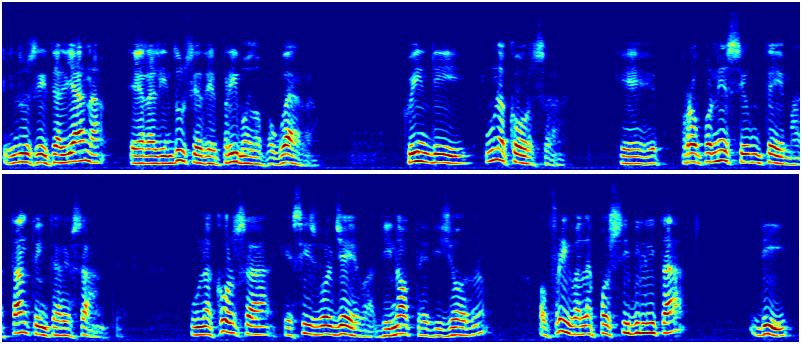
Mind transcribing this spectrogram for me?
l'industria italiana era l'industria del primo dopoguerra, quindi una corsa che proponesse un tema tanto interessante, una corsa che si svolgeva di notte e di giorno, offriva la possibilità di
